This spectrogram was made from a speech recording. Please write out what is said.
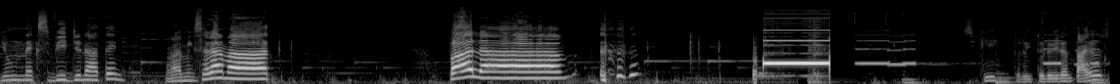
yung next video natin. Maraming salamat! Paalam! Sige, tuloy-tuloy lang tayo.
